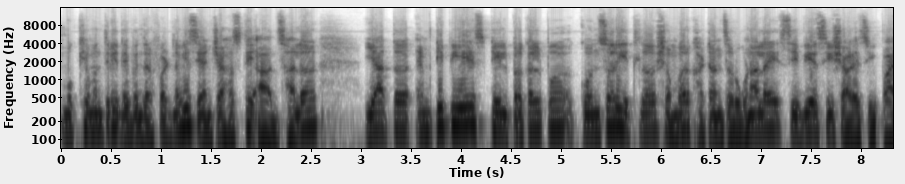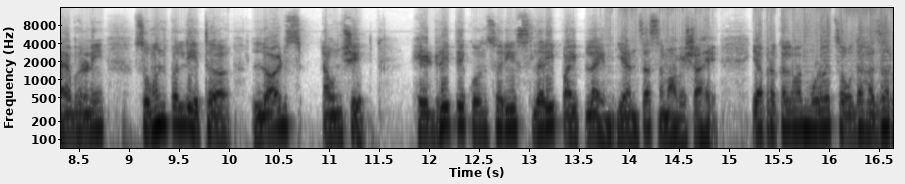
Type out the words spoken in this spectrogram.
मुख्यमंत्री देवेंद्र फडणवीस यांच्या हस्ते आज झालं. यात एमटीपीए स्टील प्रकल्प कोनसरी इथलं शंभर खाटांचं रुग्णालय सीबीएसई शाळेची पायाभरणी सोमनपल्ली इथं लॉर्ड्स टाउनशिप हेड्री ते कोनसरी स्लरी पाईपलाईन यांचा समावेश आहे. या प्रकल्पांमुळे चौदा हजार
